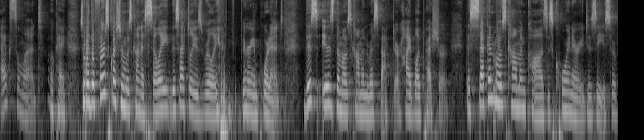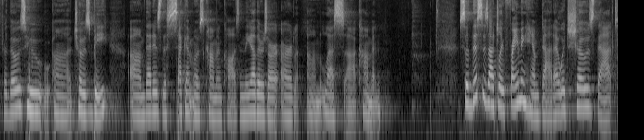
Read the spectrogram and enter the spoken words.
Excellent. Okay. So the first question was kind of silly. This actually is really very important. This is the most common risk factor, high blood pressure. The second most common cause is coronary disease. So for those who uh, chose B, um, that is the second most common cause, and the others are, are um, less uh, common. So this is actually Framingham data, which shows that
